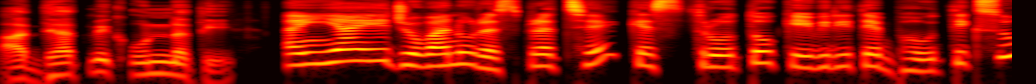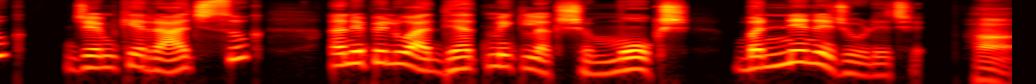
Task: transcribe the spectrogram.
આધ્યાત્મિક ઉન્નતિ. અહીંયા એ જોવાનું રસપ્રદ છે કે સ્ત્રોતો કેવી રીતે ભૌતિક સુખ જેમ કે રાજસુખ અને પેલું આધ્યાત્મિક લક્ષ્ય મોક્ષ બંનેને જોડે છે. હા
